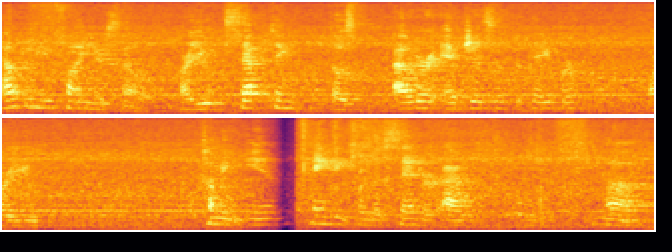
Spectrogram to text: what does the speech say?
how do you find yourself? Are you accepting those outer edges of the paper? Are you coming in, painting from the center out? Uh,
